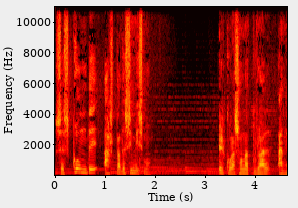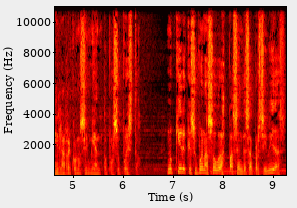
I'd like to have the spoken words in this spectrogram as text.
se esconde hasta de sí mismo. El corazón natural anhela reconocimiento, por supuesto. No quiere que sus buenas obras pasen desapercibidas.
